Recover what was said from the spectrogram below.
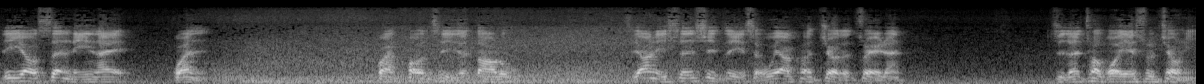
利用圣灵来管管控自己的道路。只要你深信自己是无药可救的罪人，只能透过耶稣救你，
